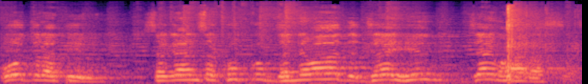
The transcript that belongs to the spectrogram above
होत राहतील. सगळ्यांचं खूप खूप धन्यवाद. जय हिंद जय महाराष्ट्र.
